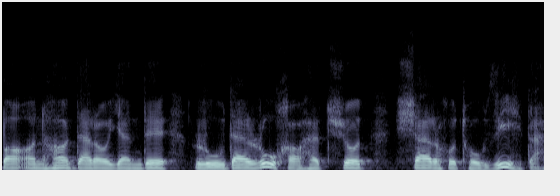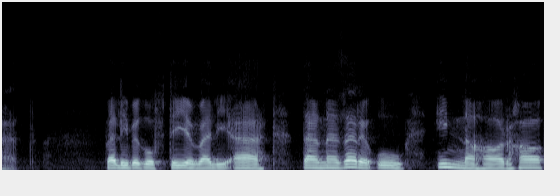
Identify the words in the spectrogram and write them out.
با آنها در آینده رو در رو خواهد شد شرح و توضیح دهد. ولی به گفته ولیعهد در نظر او این نهارها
